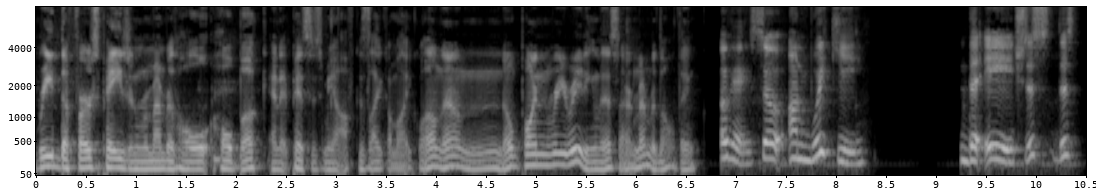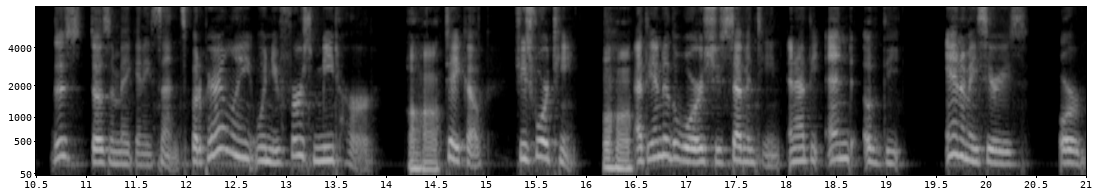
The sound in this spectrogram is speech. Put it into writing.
read the first page, and remember the whole whole book, and it pisses me off because like I'm like, well, no, no point in rereading this. I remember the whole thing. Okay, so on Wiki, the age this this this doesn't make any sense, but apparently when you first meet her, Uh huh. Taiko, she's 14. Uh huh. At the end of the war, she's 17, and at the end of the anime series or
